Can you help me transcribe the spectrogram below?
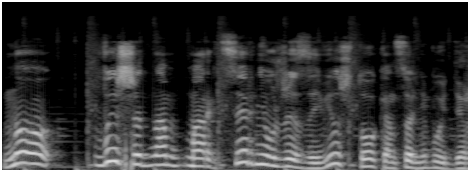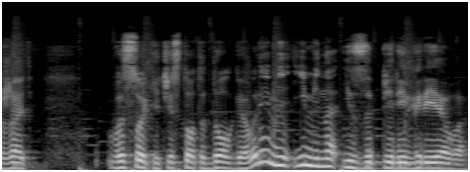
Но выше нам Марк Церни уже заявил, что консоль не будет держать высокие частоты долгое время именно из-за перегрева.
